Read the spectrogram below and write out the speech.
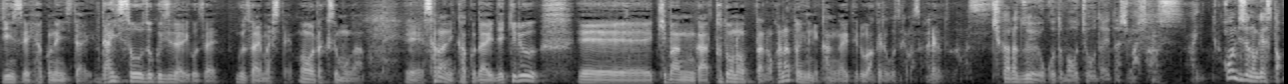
人生100年時代、大相続時代でございございまして、まあ、私どもが、えー、さらに拡大できる、えー、基盤が整ったのかなというふうに考えているわけでございます。ありがとうございます。力強いお言葉を頂戴いたしました。はい、本日のゲスト、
